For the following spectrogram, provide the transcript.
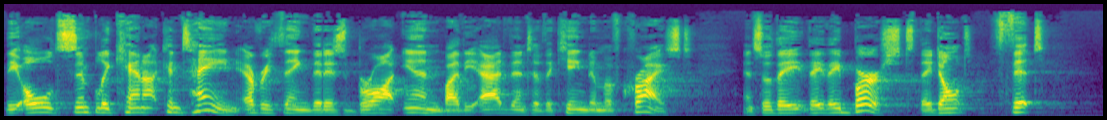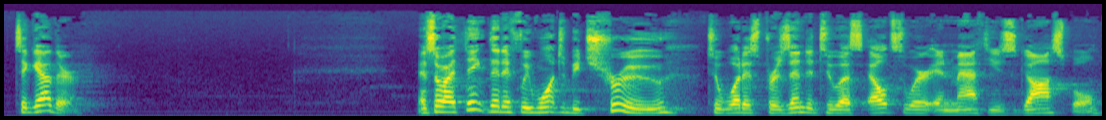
the old simply cannot contain everything that is brought in by the advent of the kingdom of Christ. And so they, they, they burst, they don't fit together. And so I think that if we want to be true to what is presented to us elsewhere in Matthew's gospel,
